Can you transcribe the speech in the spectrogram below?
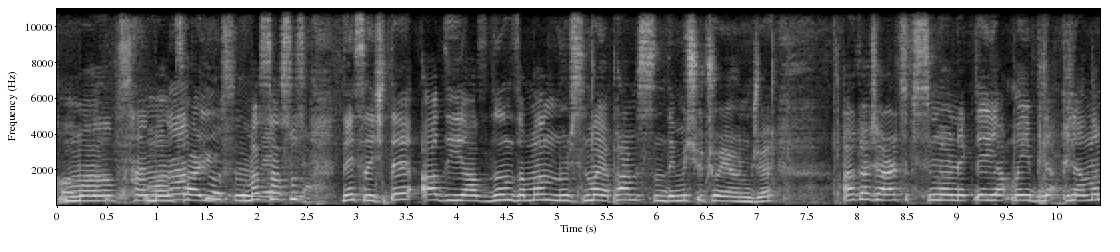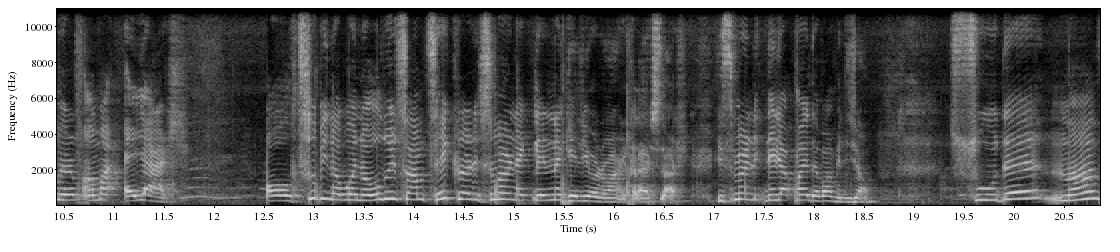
ma, sen ne mantar yapıyorsun masa sus. Neyse işte adı yazdığın zaman Nur Sinema yapar mısın demiş 3 ay önce. Arkadaşlar artık isim örnekleri yapmayı bile- planlamıyorum ama eğer 6000 abone olursam tekrar isim örneklerine geliyorum arkadaşlar. İsim örnekleri yapmaya devam edeceğim. Sude Naz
